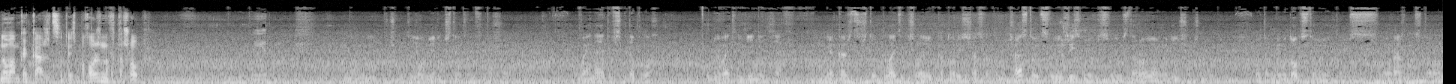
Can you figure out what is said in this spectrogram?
Ну, вам как кажется, то есть похоже на фотошоп? Нет. Ну, почему-то я уверен, что это не фотошоп. Война это всегда плохо. Убивать людей нельзя. Мне кажется, что платит человек, который сейчас в этом участвует, своей жизнью, или своим здоровьем, или еще чем-нибудь. Ну, там, неудобствами, там, с разных сторон.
